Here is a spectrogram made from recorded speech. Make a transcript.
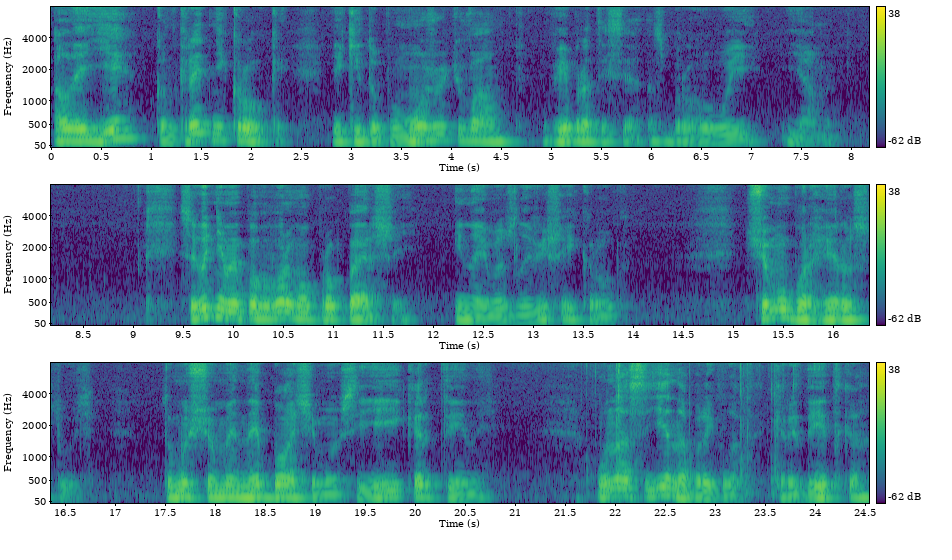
Але є конкретні кроки, які допоможуть вам вибратися з боргової ями. Сьогодні ми поговоримо про перший і найважливіший крок. Чому борги ростуть? Тому що ми не бачимо всієї картини. У нас є, наприклад, кредитка.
